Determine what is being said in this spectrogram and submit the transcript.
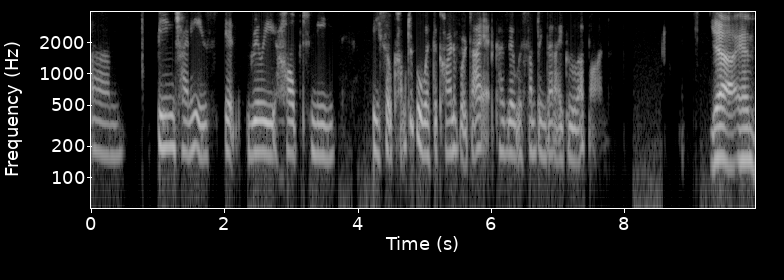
um, being Chinese, it really helped me be so comfortable with the carnivore diet because it was something that I grew up on. Yeah, and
